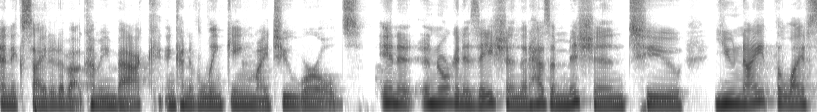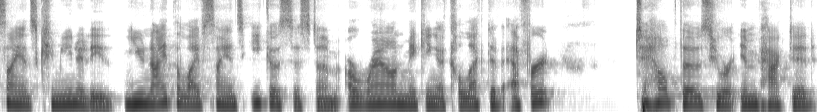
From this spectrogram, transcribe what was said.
and excited about coming back and kind of linking my two worlds in a, an organization that has a mission to unite the life science community, unite the life science ecosystem around making a collective effort to help those who are impacted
